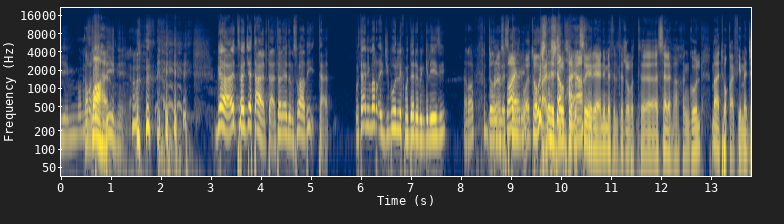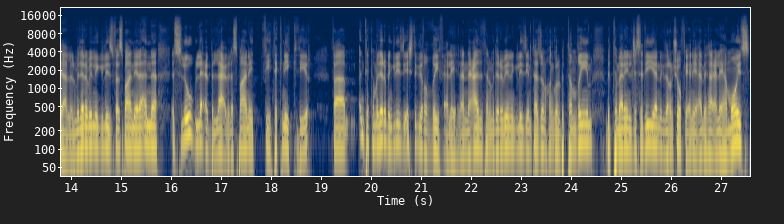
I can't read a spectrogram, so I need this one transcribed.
ي- مرة الظاهر. يعني. قاعد فجأة تعال تعال توني آدمز فاضي تعال وثاني مرة يجيبون لك مدرب إنجليزي عرفت؟ في الدوري. الإسباني. وأتوقع تجربته؟ بتصير يعني مثل تجربة آه، سلفه خلينا نقول. ما أتوقع في مجال للمدرب الإنجليزي في إسبانيا لأن أسلوب لعب اللاعب الإسباني فيه تكنيك كثير. فأنت كمدرب إنجليزي إيش تقدر تضيف عليه؟ لأن عادة المدربين الإنجليزي يمتازون خلينا نقول بالتنظيم، بالتمارين الجسدية، نقدر نشوف يعني على مثال عليها مويس.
